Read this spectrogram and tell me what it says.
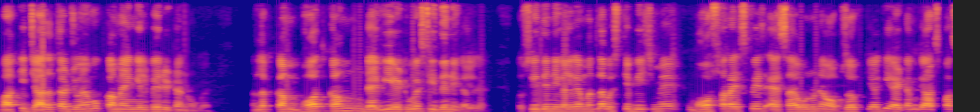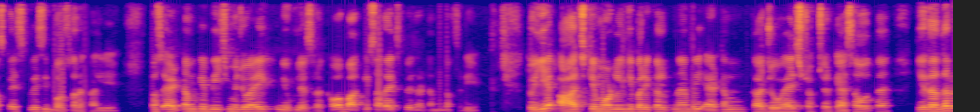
बाकी ज़्यादातर जो है वो कम एंगल पे रिटर्न हो गए। मतलब कम, बहुत कम डेविएट हुए, सीधे निकल गए। तो सीधे निकल गए मतलब इसके बीच में बहुत सारा स्पेस ऐसा है, उन्होंने ऑब्ज़र्व किया कि एटम के आसपास का स्पेस ही बहुत सारा खाली है। बस एटम के बीच में जो है एक न्यूक्लियस रखा हुआ, बाकी सारा स्पेस एटम का फ्री है। तो ये आज के मॉडल की परिकल्पना है भाई एटम का जो है स्ट्रक्चर कैसा होता है। ये रदर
